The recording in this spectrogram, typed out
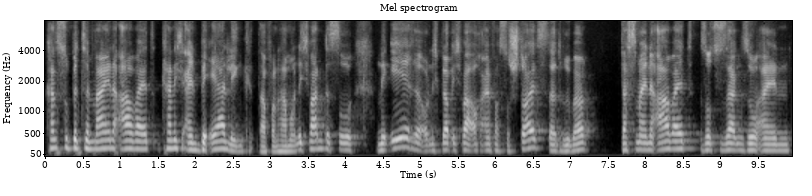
Kannst du bitte meine Arbeit, kann ich einen BR-Link davon haben? Und ich fand das so eine Ehre und ich glaube, ich war auch einfach so stolz darüber, dass meine Arbeit sozusagen so ein,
